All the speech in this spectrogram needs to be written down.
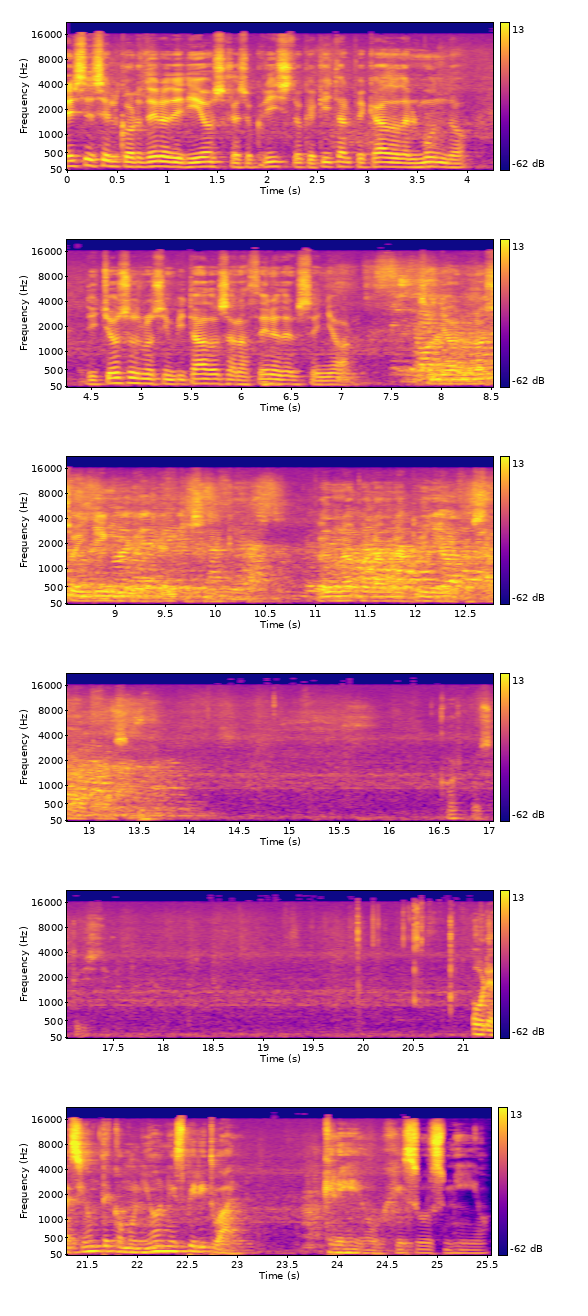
Este es el Cordero de Dios Jesucristo que quita el pecado del mundo. Dichosos los invitados a la cena del Señor. Señor, no soy digno de que entres en pero una palabra tuya pasará el corazón. Corpus Christi. Oración de comunión espiritual. Creo, Jesús mío,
